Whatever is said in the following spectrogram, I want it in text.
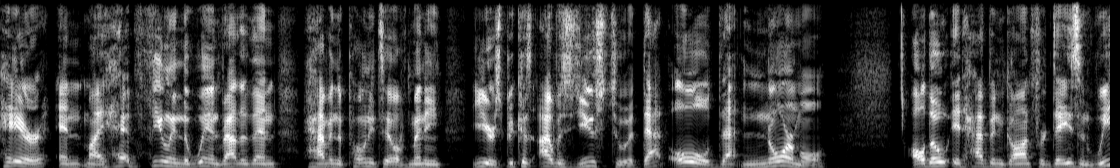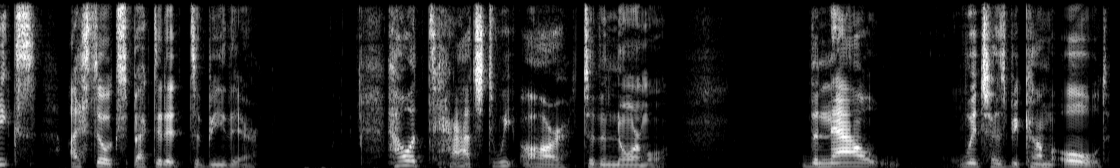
hair and my head feeling the wind rather than having the ponytail of many years because I was used to it. That old, that normal, although it had been gone for days and weeks, I still expected it to be there. How attached we are to the normal, the now which has become old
